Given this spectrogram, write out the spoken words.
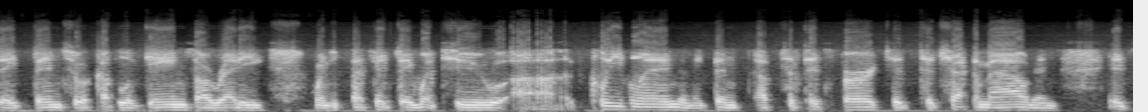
They've been to a couple of games already. When I think they went to uh, Cleveland and they've been up to Pittsburgh to, to check them out, and it's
